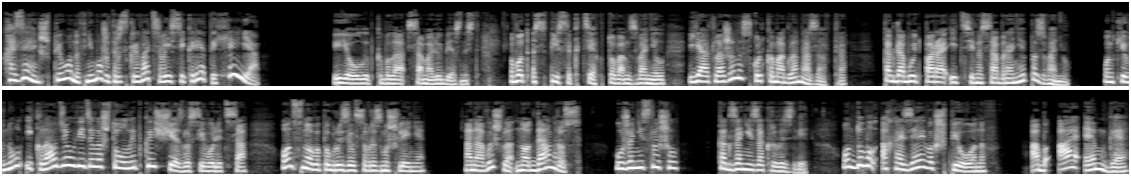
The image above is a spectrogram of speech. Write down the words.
хозяин шпионов, не может раскрывать свои секреты. Хей-я!» Ее улыбка была сама любезность. «Вот список тех, кто вам звонил. Я отложила, сколько могла на завтра. Когда будет пора идти на собрание, позвоню». Он кивнул, и Клаудия увидела, что улыбка исчезла с его лица. Он снова погрузился в размышления. Она вышла, но Данрос уже не слышал, как за ней закрылась дверь. Он думал о хозяевах шпионов, об АМГ,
